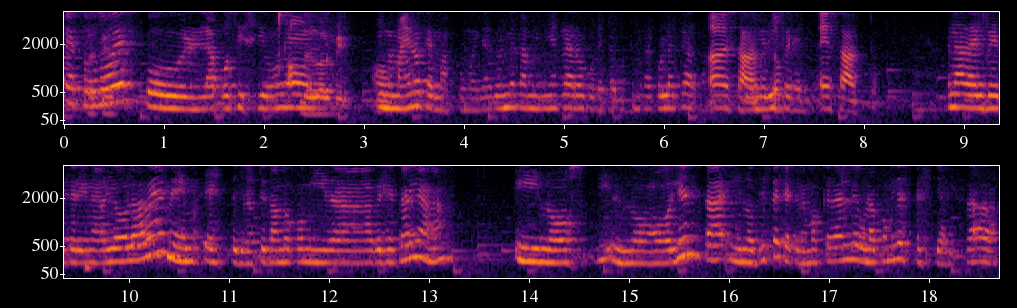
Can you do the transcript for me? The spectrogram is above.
que todo es por la posición de dormir. Y me imagino que más, como ella duerme también es raro porque está acostumbrada con la gata. Ah, exacto. Duerme diferente. Exacto. Nada, el veterinario la ve, me, este, yo le estoy dando comida vegetariana y nos, nos orienta y nos dice que tenemos que darle una comida especializada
